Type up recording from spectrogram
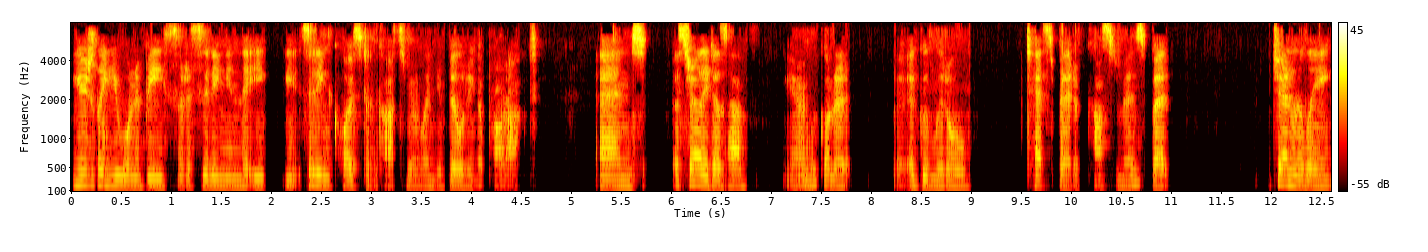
Usually, you want to be sort of sitting in the sitting close to the customer when you're building a product. And Australia does have, you know, we've got a a good little test bed of customers. But generally,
